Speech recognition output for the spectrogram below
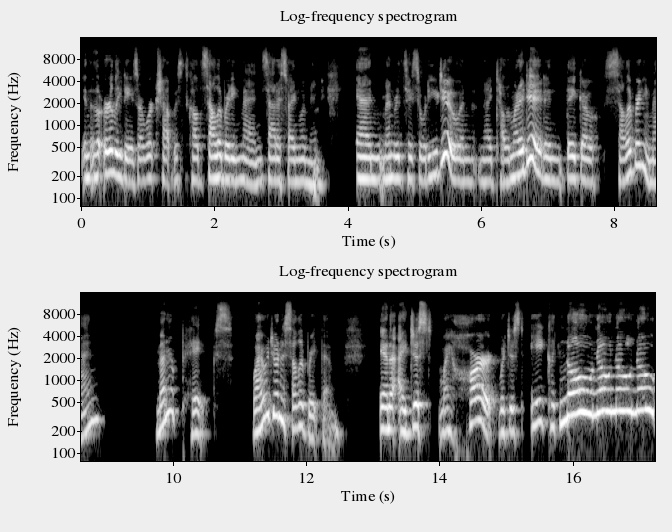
in the early days, our workshop was called Celebrating Men, Satisfying Women. And men would say, So what do you do? And, and I'd tell them what I did. And they go, Celebrating men? Men are pigs. Why would you want to celebrate them? And I just, my heart would just ache like, no, no, no, no,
